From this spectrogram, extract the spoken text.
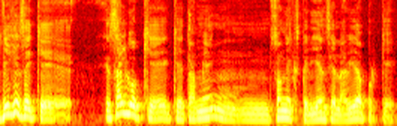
fíjese que es algo que, también son experiencia en la vida porque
